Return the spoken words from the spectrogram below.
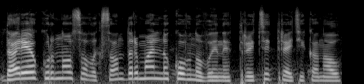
Дарія Курнос, Олександр Мельников. Новини 33 канал.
